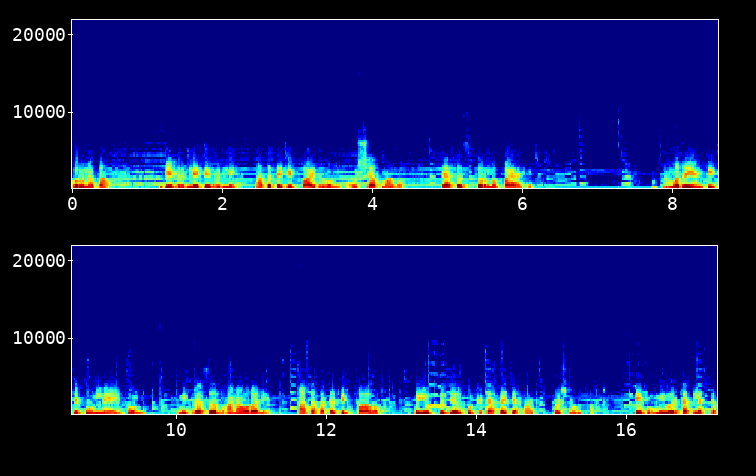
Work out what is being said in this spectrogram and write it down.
करू नका. जे घडले ते घडले. आता त्याचे पाय धरून शाप मागा. त्यातच तरुण पाय आहे. मदयंतीचे बोलणे ऐकून मित्रासह भानावर आले. आता हातातील पाव उपयुक्त जल कुठे टाकायचे हाच प्रश्न होता. ते भूमीवर टाकल्यास त्या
